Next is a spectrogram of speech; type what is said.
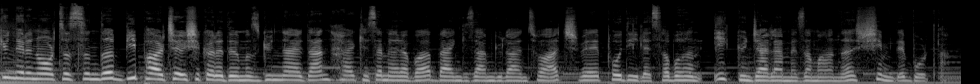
günlerin ortasında bir parça ışık aradığımız günlerden herkese merhaba. Ben Gizem Gülen Tuğaç ve Podi ile sabahın ilk güncellenme zamanı şimdi burada.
